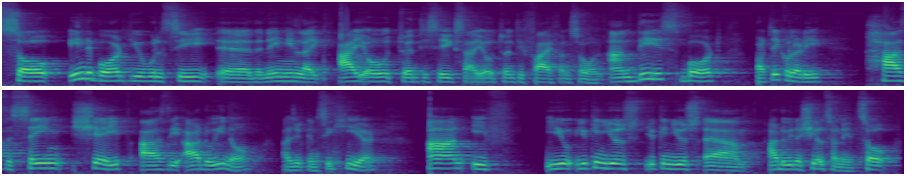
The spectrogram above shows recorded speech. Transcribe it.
so in the board you will see uh, the naming like IO26, IO25 and so on. And this board particularly has the same shape as the Arduino as you can see here and if you, you can use, you can use um, Arduino shields on it. So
